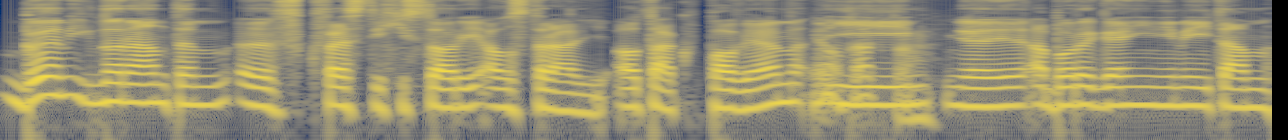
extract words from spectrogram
byłem ignorantem e, w kwestii historii Australii, o tak powiem. No, I tak, e, aborygeni nie mieli tam,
